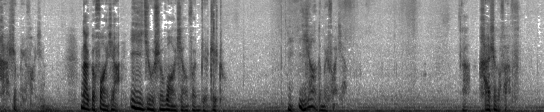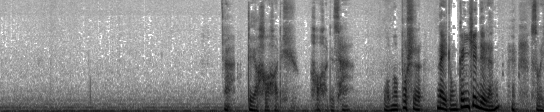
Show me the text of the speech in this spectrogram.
还是没放下，那个放下依旧是妄想分别执着，你一样都没放下，啊，还是个反复，啊，这要好好的学，好好的参。我们不是那种根性的人，所以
